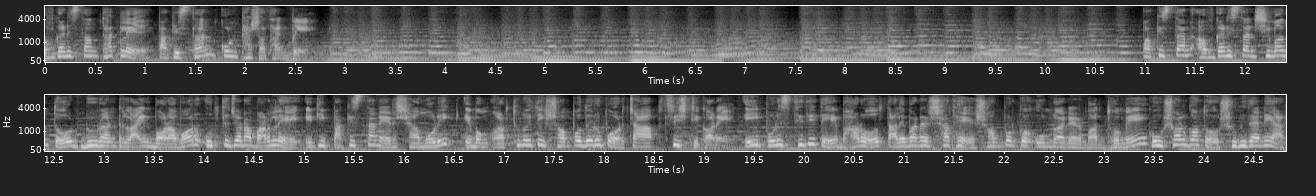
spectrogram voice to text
আফগানিস্তান থাকলে পাকিস্তান কোণঠাসা থাকবে। পাকিস্তান আফগানিস্তান সীমান্ত ডুরান্ট লাইন বরাবর উত্তেজনা বাড়লে এটি পাকিস্তানের সামরিক এবং অর্থনৈতিক সম্পদের উপর চাপ সৃষ্টি করে। এই পরিস্থিতিতে ভারত তালেবানের সাথে সম্পর্ক উন্নয়নের মাধ্যমে কৌশলগত সুবিধা নেয়ার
